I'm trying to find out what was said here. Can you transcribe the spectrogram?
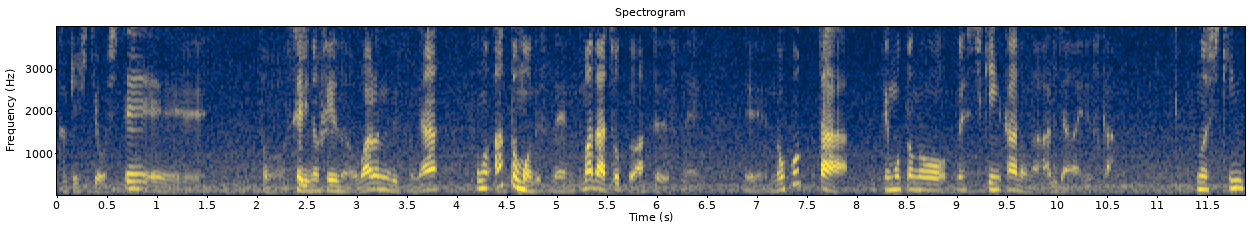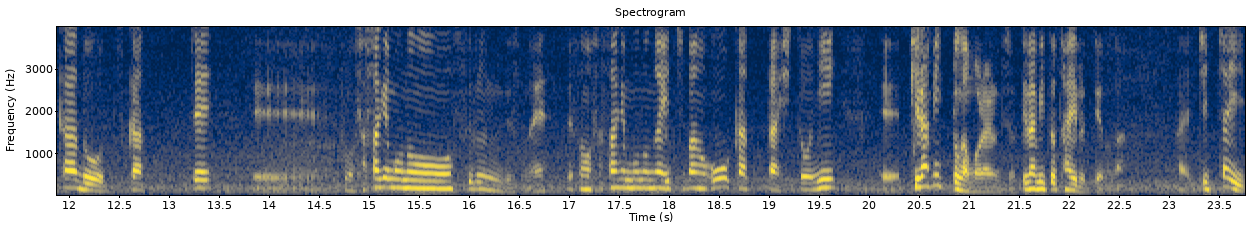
駆け引きをして、えー、その競りのフェーズが終わるんですが、その後もですね、まだちょっとあってですね、えー、残った手元の、ね、資金カードがあるじゃないですか。その資金カードを使って、えー、その捧げ物をするんですね。で、その捧げ物が一番多かった人に、えー、ピラミッドがもらえるんですよ。ピラミッドタイルっていうのが。はい、ちっちゃい、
